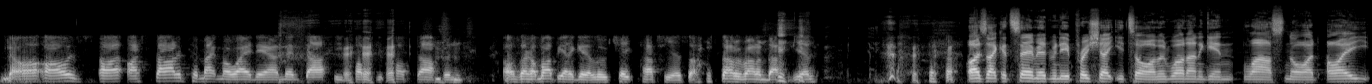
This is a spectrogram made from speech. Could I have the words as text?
no, I was. I, I started to make my way down, then Darcy popped, popped up, and I was like, I might be able to get a little cheap touch here, so I started running back again. Isaac, it's Sam Edmund here. Appreciate your time and well done again last night. I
